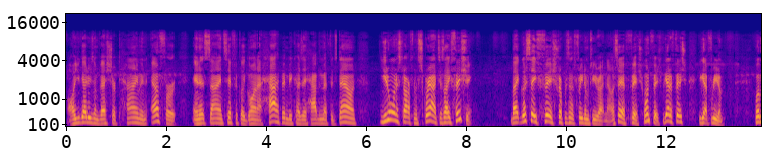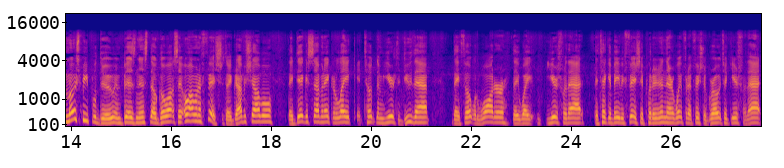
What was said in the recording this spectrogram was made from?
all you got to do is invest your time and effort, and it's scientifically going to happen because they have the methods down. You don't want to start from scratch. It's like fishing. Like, let's say fish represents freedom to you right now. Let's say a fish, one fish. You got a fish, you got freedom. What most people do in business, they'll go out and say, Oh, I want to fish. They grab a shovel, they dig a seven acre lake. It took them years to do that. They fill it with water, they wait years for that They take a baby fish, they put it in there, wait for that fish to grow. It took years for that.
